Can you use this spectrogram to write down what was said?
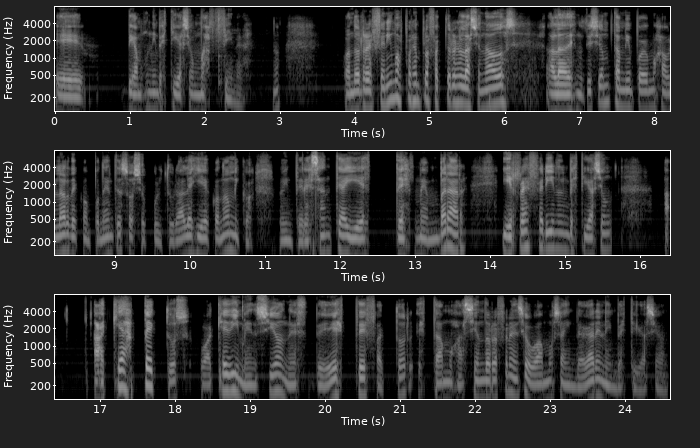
eh, digamos, una investigación más fina. Cuando referimos, por ejemplo, a factores relacionados a la desnutrición, también podemos hablar de componentes socioculturales y económicos. Lo interesante ahí es desmembrar y referir la investigación a qué aspectos o a qué dimensiones de este factor estamos haciendo referencia o vamos a indagar en la investigación.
